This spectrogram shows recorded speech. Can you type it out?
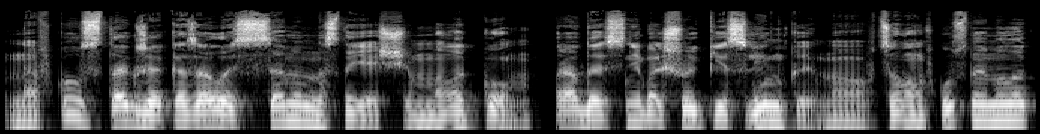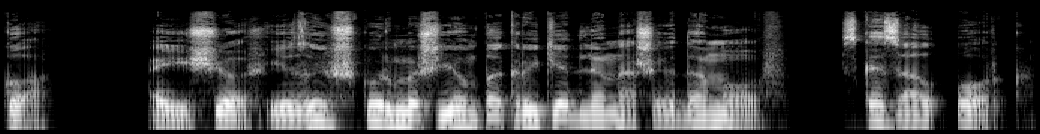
На вкус также оказалось самым настоящим молоком. Правда, с небольшой кислинкой, но в целом вкусное молоко. «А еще из их шкур мы шьем покрытие для наших домов», — сказал орк.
